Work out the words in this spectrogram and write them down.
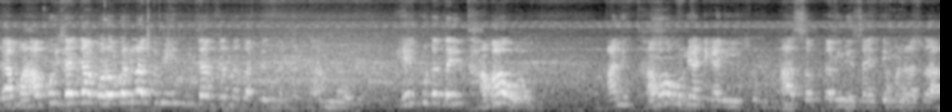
त्या महापुरुषाच्या बरोबरीला तुम्ही विचार करण्याचा प्रयत्न करता. हे कुठंतरी थांबावं. आणि थांबा म्हणून या ठिकाणी हा सप्तरंगी साहित्य मंडळाचा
